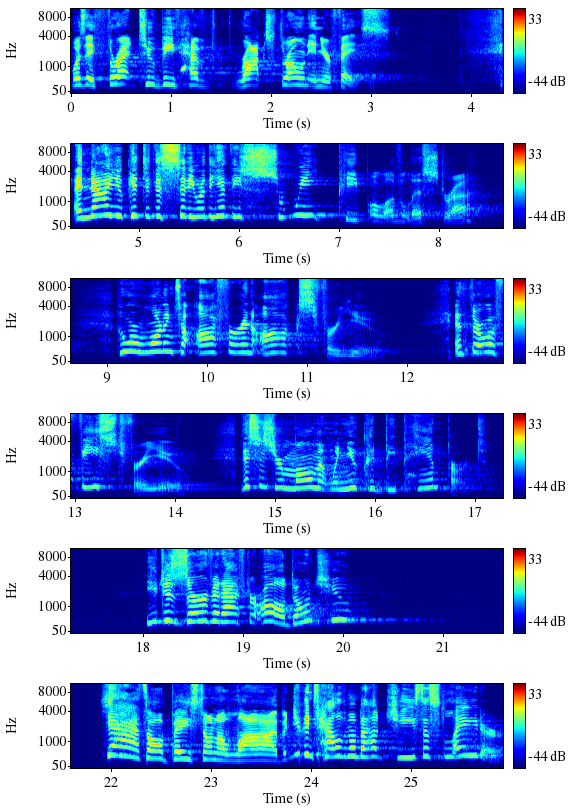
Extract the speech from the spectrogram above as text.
was a threat to be, have rocks thrown in your face. And now you get to this city where you have these sweet people of Lystra who are wanting to offer an ox for you and throw a feast for you. This is your moment when you could be pampered. You deserve it after all, don't you? Yeah, it's all based on a lie, but you can tell them about Jesus later.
